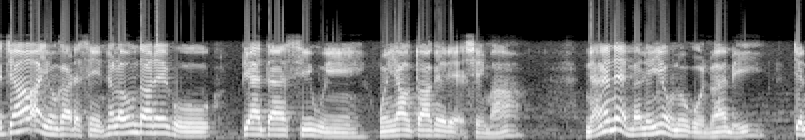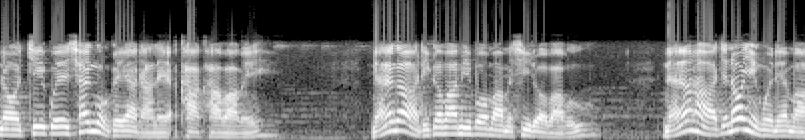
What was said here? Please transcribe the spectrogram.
အကြောင်းအယုံကတဆင်နှလုံးသားထဲကိုပြန်တန်းစည်းဝင်ဝင်ရောက်သွားခဲ့တဲ့အချိန်မှာနန်းနဲ့မလင်းယုံတို့ကိုလွမ်းပြီး ကျွန်တော်ကြေကွယ်ဆိုင်ငုတ်ခဲ့ရတာလဲအခါခါပါပဲနန်းကဒီကဘာမြေပေါ်မှာမရှိတော့ပါဘူးနန်းဟာကျွန်တော်ရင်ခွင်ထဲမှာ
